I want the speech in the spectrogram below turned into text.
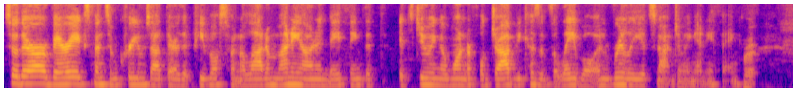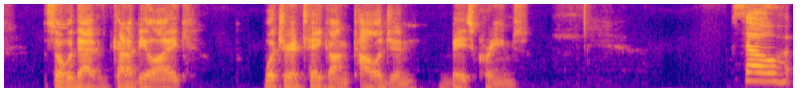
So there are very expensive creams out there that people spend a lot of money on and they think that it's doing a wonderful job because of the label and really it's not doing anything. Right. So would that kind of be like what's your take on collagen based creams? So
